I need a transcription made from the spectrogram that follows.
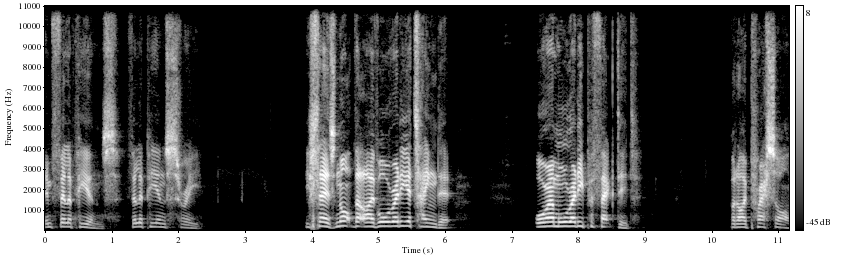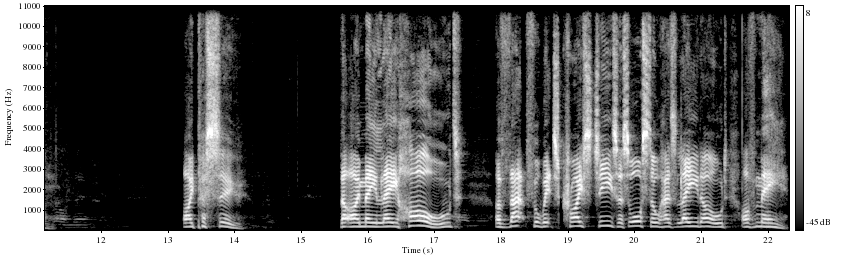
in Philippians, Philippians 3. He says, Not that I've already attained it or am already perfected, but I press on. I pursue that I may lay hold of that for which Christ Jesus also has laid hold of me.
